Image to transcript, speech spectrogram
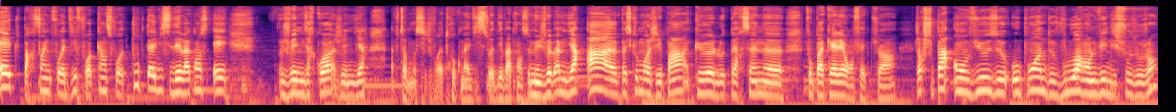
Et tu pars 5 fois, 10 fois, 15 fois, toute ta vie, c'est des vacances. Et je vais me dire quoi? Je vais me dire, ah putain, moi aussi, je voudrais trop que ma vie soit des vacances. Mais je vais pas me dire, ah, parce que moi, j'ai pas, que l'autre personne, euh, faut pas qu'elle ait, en fait, tu vois. Genre, je suis pas envieuse au point de vouloir enlever des choses aux gens.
